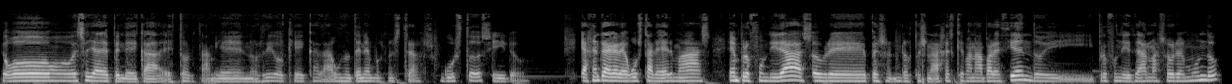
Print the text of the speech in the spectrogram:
luego eso ya depende de cada lector. También os digo que cada uno tenemos nuestros gustos y lo, y hay gente a la que le gusta leer más en profundidad sobre perso- los personajes que van apareciendo y profundizar más sobre el mundo,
